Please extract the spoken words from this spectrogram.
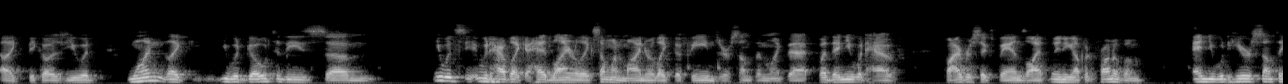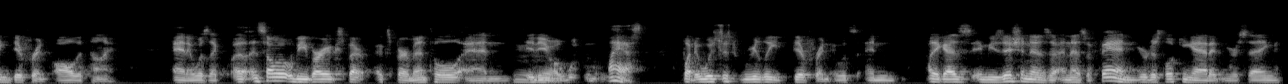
Like because you would one like you would go to these um, you would see it would have like a headliner like someone minor like the Fiends or something like that, but then you would have five or six bands li- leaning up in front of them, and you would hear something different all the time. And it was like, uh, and some of it would be very exper- experimental, and it, you know, it wouldn't last. But it was just really different. It was, and like as a musician as a, and as a fan, you're just looking at it and you're saying,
